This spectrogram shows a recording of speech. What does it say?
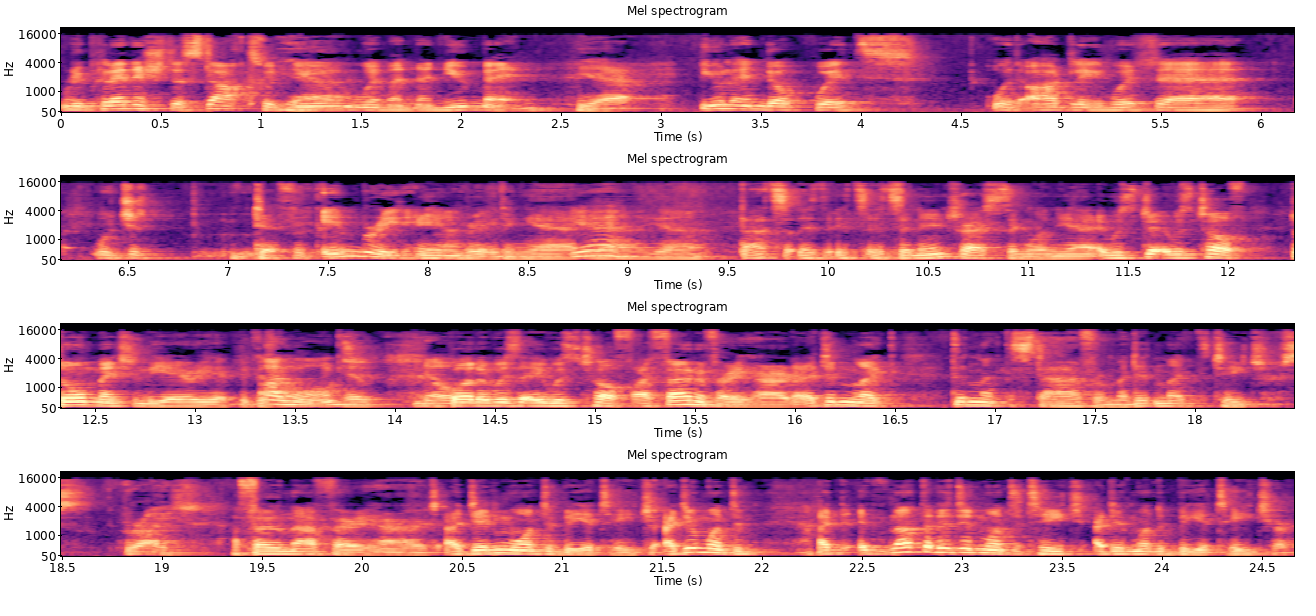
replenish the stocks with Yeah. new women and new men Yeah. you'll end up with with oddly with uh, with just Difficult Inbreeding. Inbreeding, yeah, yeah, Yeah. yeah. That's it- it's it's an interesting one. Yeah, it was it was tough. Don't mention the area because I be won't, killed. no. But it was it was tough. I found it very hard. I didn't like didn't like the staff room. I didn't like the teachers. Right. I found that very hard. I didn't want to be a teacher. I didn't want to. I, not that I didn't want to teach. I didn't want to be a teacher.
